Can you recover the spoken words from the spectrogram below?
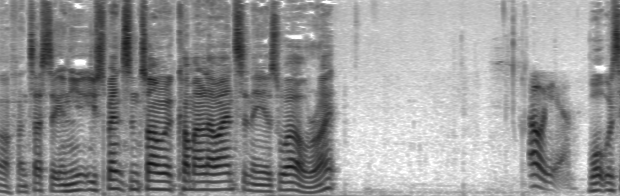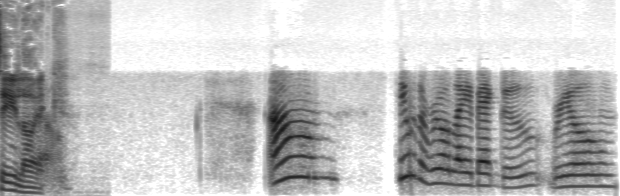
Oh, fantastic! And you, you spent some time with Carmelo Anthony as well, right? Oh yeah. What was he like? So, Um, he was a real laid back dude, real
